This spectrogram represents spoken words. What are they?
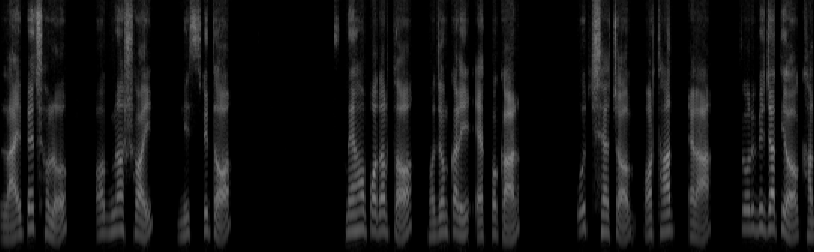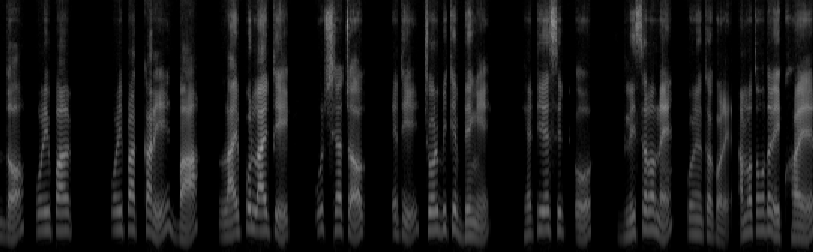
লাইপেজ হলো অগ্নাশয় নিঃসৃত স্নেহ পদার্থ হজমকারী এক প্রকার উৎসেচক, অর্থাৎ এরা চর্বি জাতীয় খাদ্য পরিপাক পরিপাককারী বা লাইপোলাইটিক উৎসেচক এটি চর্বিকে ভেঙে ফ্যাটি অ্যাসিড ও গ্লিসারনে পরিণত করে। আমরা তোমাদের এই ক্ষয়ের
